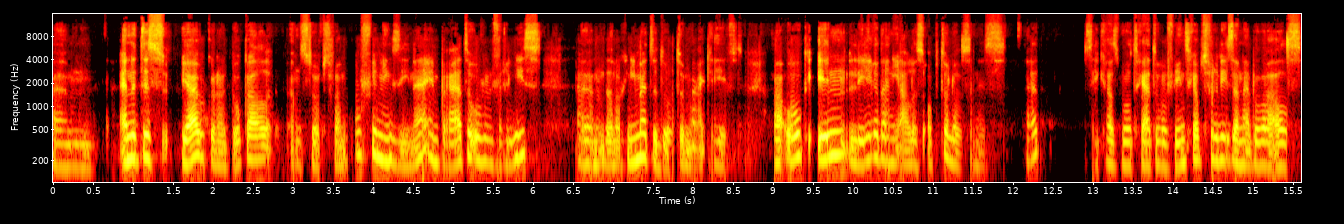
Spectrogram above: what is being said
Um, en het is, ja, we kunnen het ook al een soort van oefening zien, hè, in praten over verlies. Um, dat nog niet met de dood te maken heeft. Maar ook in leren dat niet alles op te lossen is. Zeker als het gaat over vriendschapsverlies, dan hebben we als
